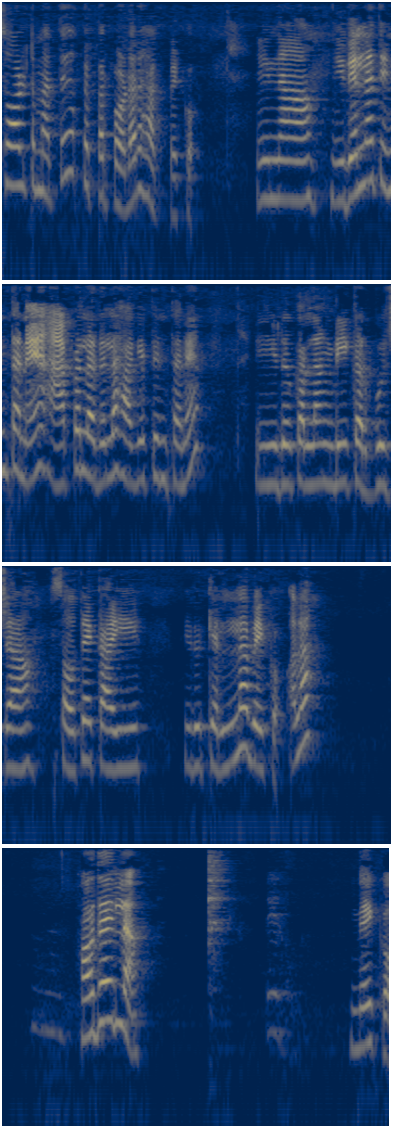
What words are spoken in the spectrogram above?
ಸಾಲ್ಟ್ ಮತ್ತು ಪೆಪ್ಪರ್ ಪೌಡರ್ ಹಾಕಬೇಕು. ಇನ್ನು ಇದೆಲ್ಲ ತಿಂತಾನೆ ಆ್ಯಪಲ್ ಅದೆಲ್ಲ ಹಾಗೆ ತಿಂತಾನೆ. ಇದು ಕಲ್ಲಂಗಡಿ, ಕರ್ಬೂಜ, ಸೌತೆಕಾಯಿ, ಇದಕ್ಕೆಲ್ಲ ಬೇಕು, ಅಲ್ಲ? ಹೌದಾ ಇಲ್ಲ? ಬೇಕು.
